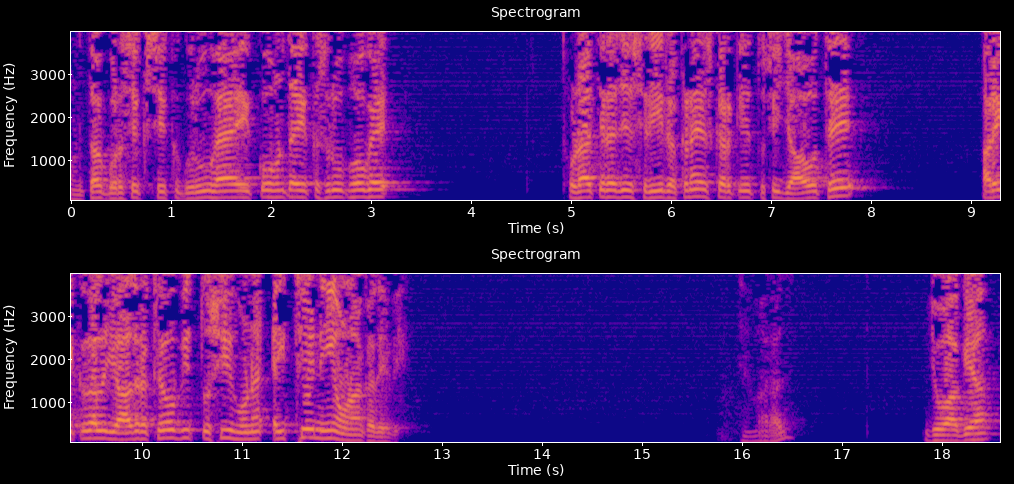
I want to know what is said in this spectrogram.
ਹੁਣ ਤਾਂ ਗੁਰਸਿੱਖ ਸਿੱਖ ਗੁਰੂ ਹੈ, ਇੱਕੋ ਹੁਣ ਤਾਂ ਇੱਕ ਸਰੂਪ ਹੋ ਗਏ। ਥੋੜਾ ਚਿਰ ਜੇ ਸਰੀਰ ਰੱਖਣਾ ਇਸ ਕਰਕੇ ਤੁਸੀਂ ਜਾਓ ਉੱਥੇ। ਔਰ ਇੱਕ ਗੱਲ ਯਾਦ ਰੱਖਿਓ ਵੀ ਤੁਸੀਂ ਹੁਣ ਇੱਥੇ ਨਹੀਂ ਆਉਣਾ ਕਦੇ ਵੀ। ਇਹ ਮਹਾਰਾਜ, ਜੋ ਆ ਗਿਆ,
